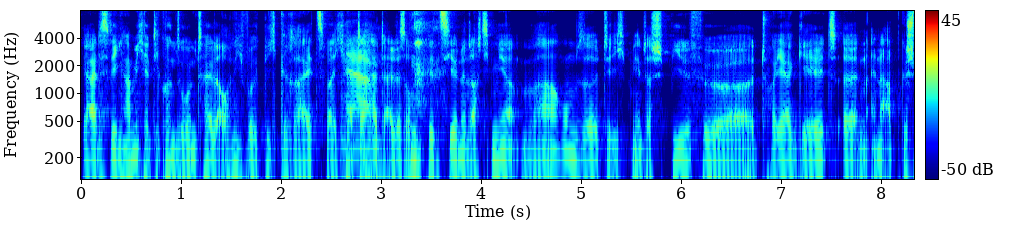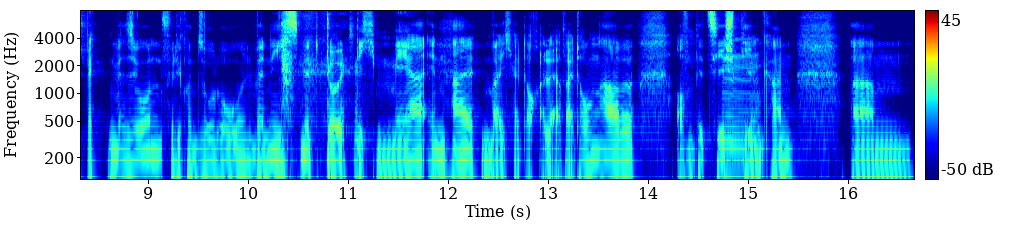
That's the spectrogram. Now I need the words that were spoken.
Ja, deswegen haben mich halt die Konsolenteile auch nicht wirklich gereizt, weil ich ja. hatte halt alles auf dem PC und da dachte ich mir, warum sollte ich mir das Spiel für teuer Geld äh, in einer abgespeckten Version für die Konsole holen, wenn ich es mit deutlich mehr Inhalten, weil ich halt auch alle Erweiterungen habe, auf dem PC mhm. spielen kann. Ähm,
